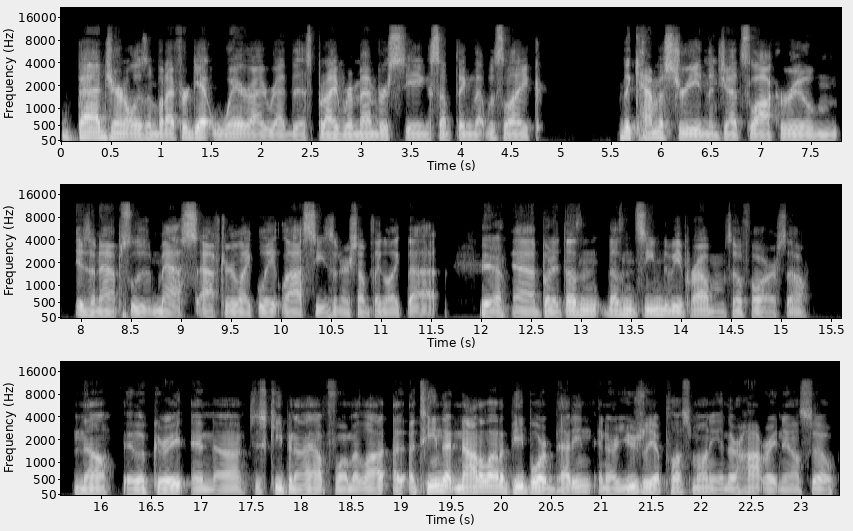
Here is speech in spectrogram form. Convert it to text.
bad journalism, but I forget where I read this, but I remember seeing something that was like the chemistry in the Jets locker room is an absolute mess after like late last season or something like that. yeah, Yeah, but it doesn't doesn't seem to be a problem so far. So no, they look great. And uh, just keep an eye out for them. A lot, a, a team that not a lot of people are betting and are usually at plus money, and they're hot right now. So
